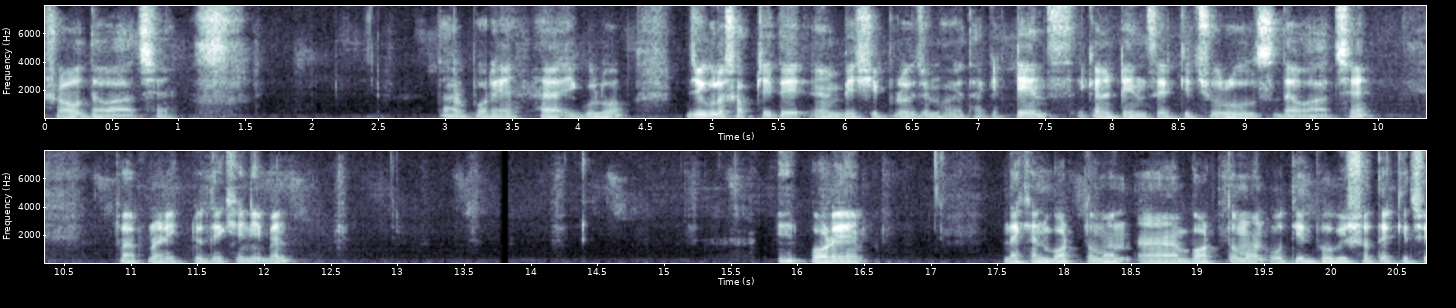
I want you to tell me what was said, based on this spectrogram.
সহ দেওয়া আছে। তারপরে হ্যাঁ এগুলো, যেগুলো সবচেয়ে বেশি প্রয়োজন হয়ে থাকে। টেন্স এখানে টেন্সের কিছু রুলস দেওয়া আছে। তো আপনারা একটু দেখে নেবেন। এরপরে দেখেন বর্তমান বর্তমান অতীত ভবিষ্যতের কিছু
